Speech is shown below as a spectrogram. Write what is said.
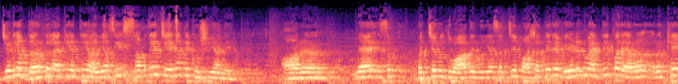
ਜਿਹੜੀਆਂ ਦਰਦ ਲੈ ਕੇ ਇੱਥੇ ਆਈਆਂ ਸੀ, ਸਭ ਦੇ ਚਿਹਰਿਆਂ ਤੇ ਖੁਸ਼ੀਆਂ ਨੇ। ਔਰ ਮੈਂ ਇਸ ਬੱਚੇ ਨੂੰ ਦੁਆ ਦਿੰਦੀ ਆ ਸੱਚੇ ਪਾਤਸ਼ਾਹ, ਤੇਰੇ ਵਿਹੜੇ ਨੂੰ ਏਦਾਂ ਹੀ ਭਰਿਆ ਰ- ਰੱਖੇ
